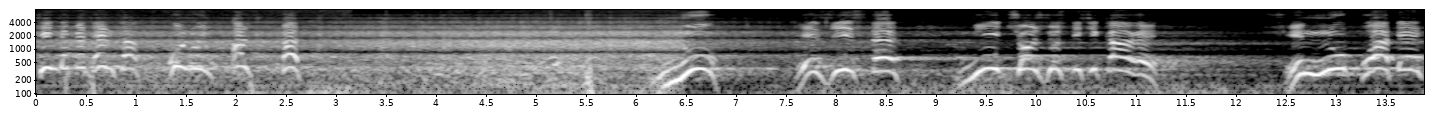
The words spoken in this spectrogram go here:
și independența unui alt stat. Nu există nicio justificare și nu poate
